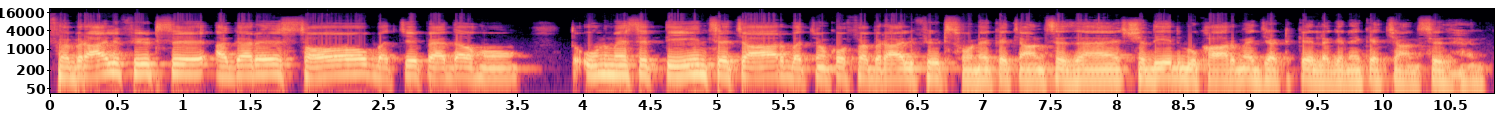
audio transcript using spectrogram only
फेब्राइल फिट से अगर सौ बच्चे पैदा हों तो उनमें से तीन से चार बच्चों को फेब्राइल फिट्स होने के चांसेस हैं, शदीद बुखार में झटके लगने के चांसेस हैं।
